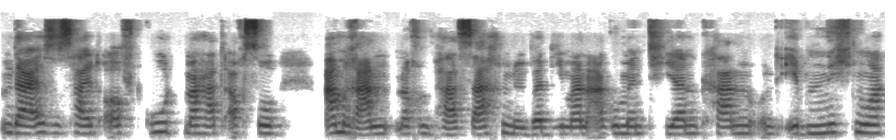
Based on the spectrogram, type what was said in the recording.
und da ist es halt oft gut, man hat auch so am Rand noch ein paar Sachen, über die man argumentieren kann und eben nicht nur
